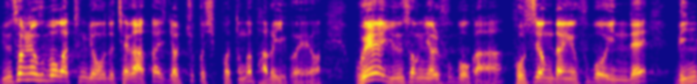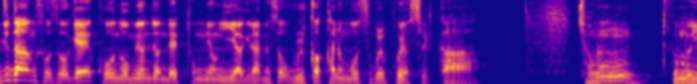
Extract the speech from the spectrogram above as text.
윤석열 후보 같은 경우도 제가 아까 여쭙고 싶었던 건 바로 이거예요. 왜 윤석열 후보가 보수 정당의 후보인데 민주당 소속의 고 노무현 전 대통령 이야기를 하면서 울컥하는 모습을 보였을까? 저는 그뭐 이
